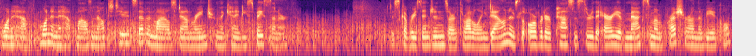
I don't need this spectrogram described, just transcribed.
one and a half, one and a half miles in altitude, seven miles downrange from the Kennedy Space Center. Discovery's engines are throttling down as the orbiter passes through the area of maximum pressure on the vehicle.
